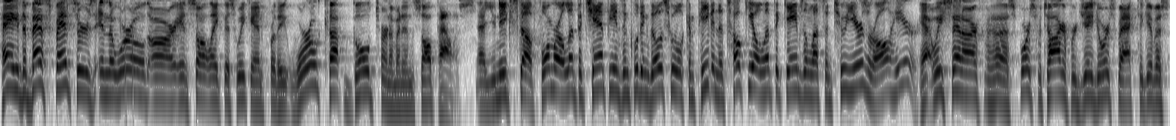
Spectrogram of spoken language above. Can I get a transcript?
Hey, the best fencers in the world are in Salt Lake this weekend for the World Cup Gold Tournament in the Salt Palace. Uh, unique stuff. Former Olympic champions, including those who will compete in the Tokyo Olympic Games in less than two years, are all here. Yeah, we sent our uh, sports photographer, Jay Dorsback, to give us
